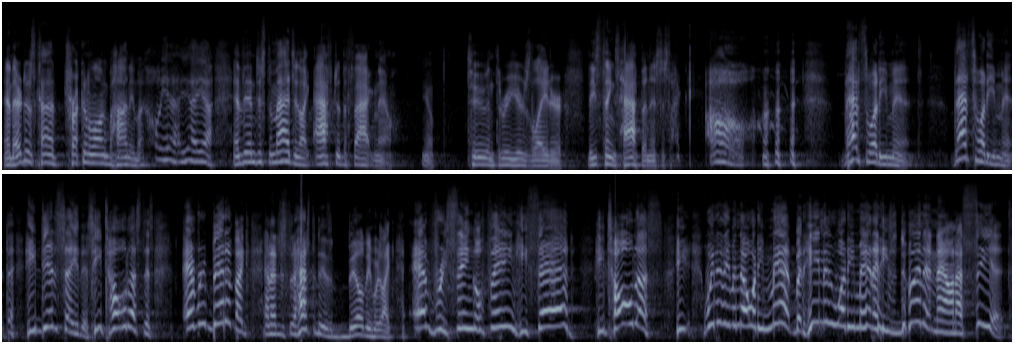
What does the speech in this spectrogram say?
And they're just kind of trucking along behind him, like, oh, yeah, yeah, yeah. And then just imagine, like, after the fact now, you know, two and three years later, these things happen. It's just like, oh, that's what he meant. That's what he meant. He did say this. He told us this. Every bit of like, and I just there has to be this building where like every single thing he said, he told us. He we didn't even know what he meant, but he knew what he meant, and he's doing it now, and I see it.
